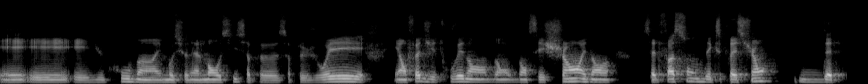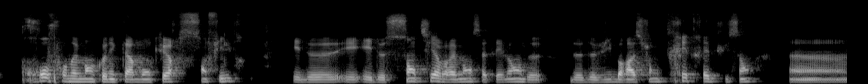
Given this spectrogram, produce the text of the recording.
et, du coup, ben, émotionnellement aussi, ça peut, ça peut jouer. Et en fait, j'ai trouvé dans, dans, ces chants et dans cette façon d'expression d'être profondément connecté à mon cœur sans filtre et de, et, de sentir vraiment cet élan de, de, vibration très très puissant, euh,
